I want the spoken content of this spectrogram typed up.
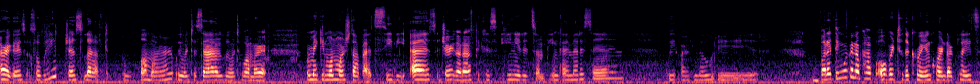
Alright guys, so we just left Walmart. We went to Sam's, we went to Walmart. We're making one more stop at CVS. Jerry got off because he needed some pink eye medicine. We are loaded. But I think we're gonna pop over to the Korean corn dog place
